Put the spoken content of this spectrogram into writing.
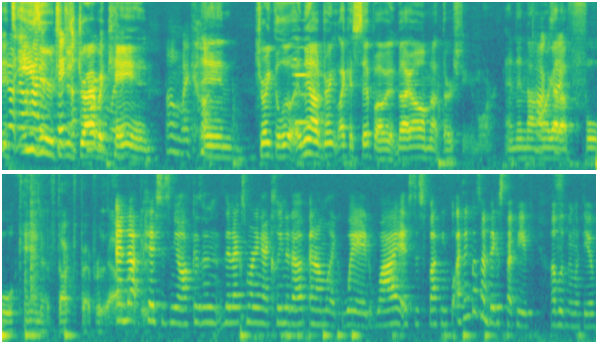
it's don't know how to easier to, pick just grab a can Oh my god. and drink a little, and then I'll drink like a sip of it and be like, oh, I'm not thirsty anymore. And then now I got a full can of Dr Pepper. That and that pisses me off because then the next morning I clean it up and I'm like, Wade, why is this fucking full? I think that's my biggest pet peeve of living with you.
